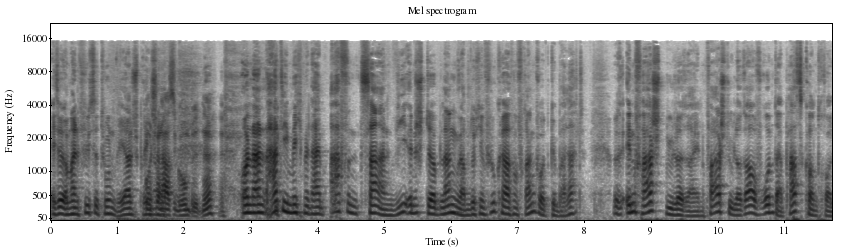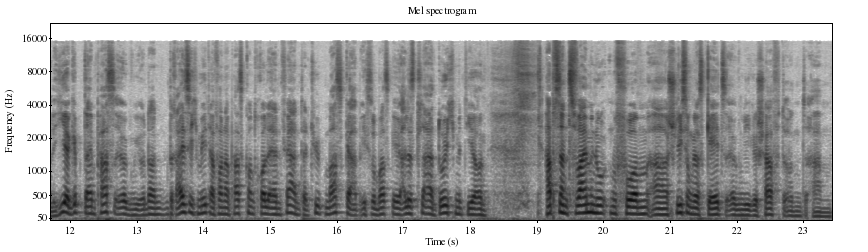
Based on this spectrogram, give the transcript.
Ich so, meine Füße tun weh, dann spring Und schon auf. hast du gehumpelt, ne? Und dann hat die mich mit einem Affenzahn wie in Stirb langsam durch den Flughafen Frankfurt geballert. In Fahrstühle rein, Fahrstühle rauf, runter, Passkontrolle. Hier, gib deinen Pass irgendwie. Und dann 30 Meter von der Passkontrolle entfernt. Der Typ Maske ab. Ich so, Maske, alles klar, durch mit dir. Und hab's dann zwei Minuten vorm äh, Schließung des Gates irgendwie geschafft. Und ähm,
